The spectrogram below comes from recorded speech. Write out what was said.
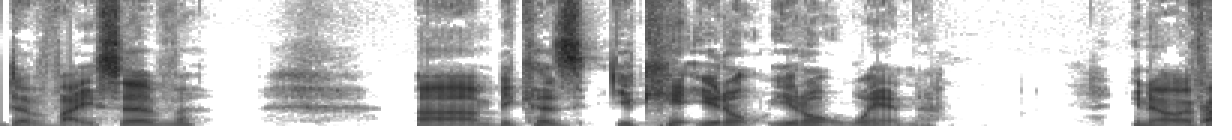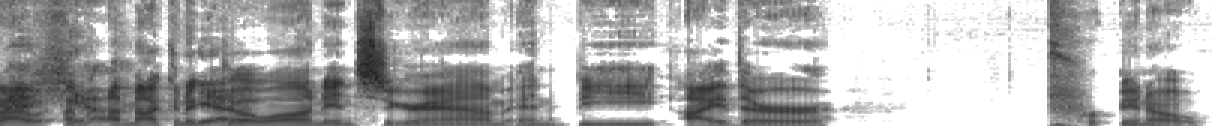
divisive um, because you can't you don't you don't win you know if Right, i yeah, I'm, I'm not going to yeah. go on instagram and be either pr- you know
